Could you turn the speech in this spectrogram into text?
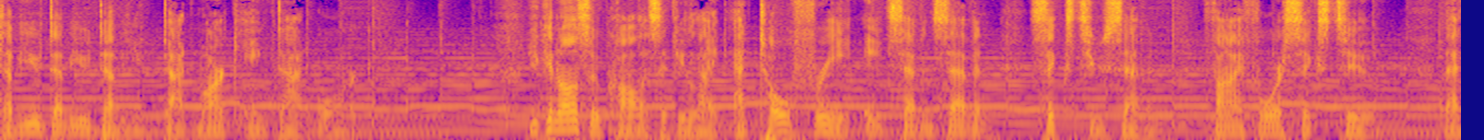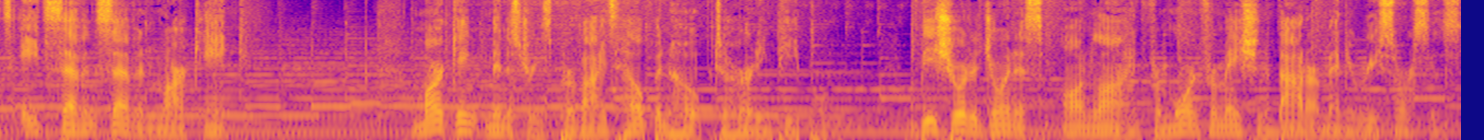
www.markinc.org. You can also call us if you like at toll free 877 627 5462. That's 877 Mark Inc. Mark Inc. Ministries provides help and hope to hurting people. Be sure to join us online for more information about our many resources.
